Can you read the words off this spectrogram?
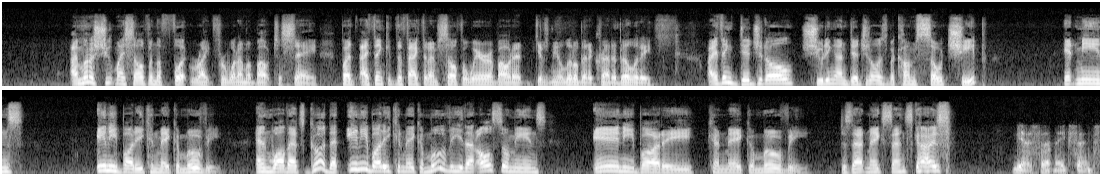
I'm going to shoot myself in the foot right for what I'm about to say. But I think the fact that I'm self aware about it gives me a little bit of credibility. I think digital, shooting on digital has become so cheap, it means anybody can make a movie. And while that's good that anybody can make a movie, that also means anybody can make a movie. Does that make sense, guys? Yes, that makes sense.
